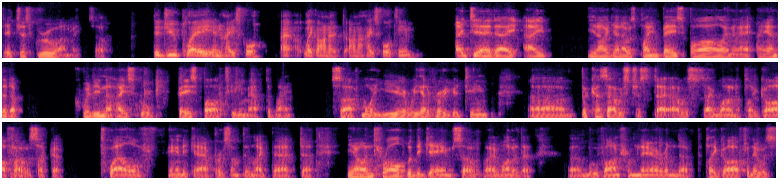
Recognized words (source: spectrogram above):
it just grew on me. So, did you play in high school, uh, like on a on a high school team? I did. I I you know again I was playing baseball, and I, I ended up quitting the high school baseball team after my sophomore year. We had a very good team uh, because I was just I was I wanted to play golf. I was like a 12 handicap or something like that. Uh, you know, enthralled with the game. So I wanted to uh, move on from there and uh, play golf. And it was,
